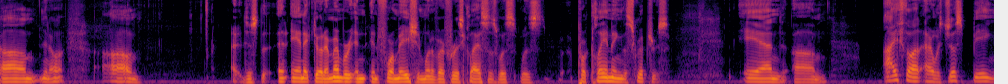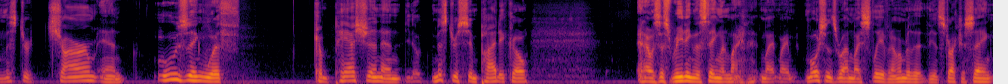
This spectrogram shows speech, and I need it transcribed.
Um, you know, um, just an anecdote. I remember in, in formation, one of our first classes was was proclaiming the scriptures, and um, I thought I was just being Mr. Charm and oozing with compassion and you know, Mr. Simpatico. And I was just reading this thing when my, my, my emotions were on my sleeve, and I remember the, the instructor saying,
